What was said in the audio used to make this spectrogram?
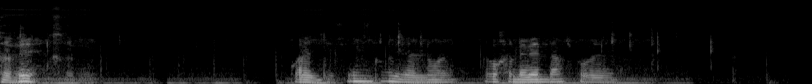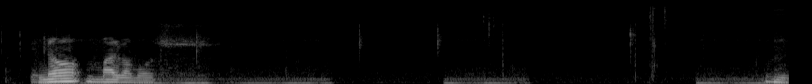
Sí. 45 y del 9. Voy a cogerme vendas porque... Si no, mal vamos. Mm.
